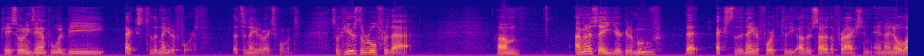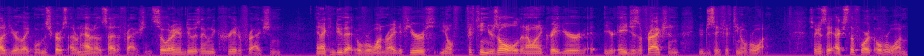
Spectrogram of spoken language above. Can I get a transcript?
Okay, so an example would be x to the negative fourth. That's a negative exponent. So here's the rule for that. Um, I'm going to say you're going to move that x to the negative fourth to the other side of the fraction. And I know a lot of you are like, well, Mr. Gross, I don't have another side of the fraction. So what I'm going to do is I'm going to create a fraction. And I can do that over 1, right? If you're, you know, 15 years old and I want to create your your age as a fraction, you would just say 15 over 1. So I'm going to say x to the fourth over 1.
